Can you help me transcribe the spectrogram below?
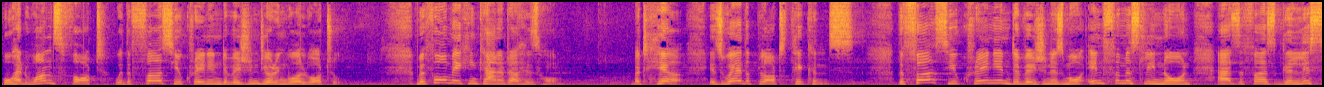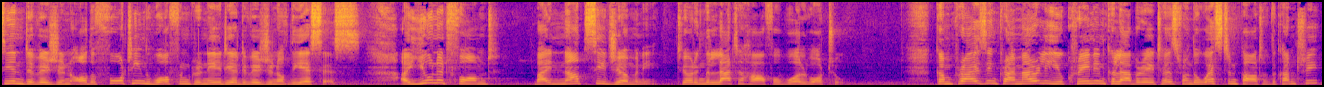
who had once fought with the 1st Ukrainian Division during World War II, before making Canada his home. But here is where the plot thickens. The 1st Ukrainian Division is more infamously known as the 1st Galician Division or the 14th Waffen Grenadier Division of the SS, a unit formed by Nazi Germany during the latter half of World War II. Comprising primarily Ukrainian collaborators from the western part of the country,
